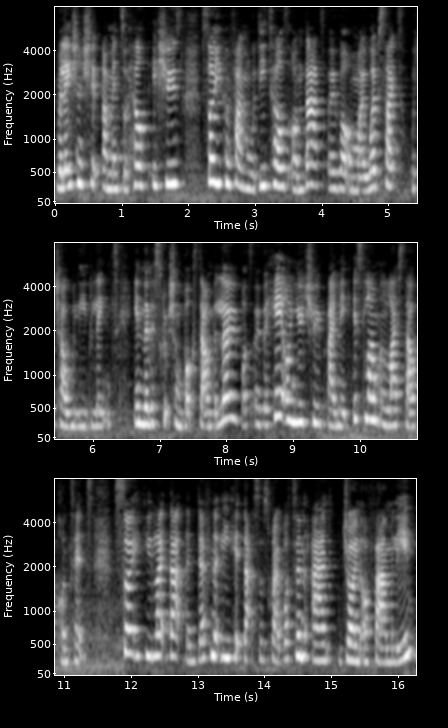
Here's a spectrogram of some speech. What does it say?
relationship and mental health issues. So you can find more details on that over on my website which i will leave linked in the description box down below. But over here on youtube i make islam and lifestyle content. So if you like that then definitely hit that subscribe button and join our family.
